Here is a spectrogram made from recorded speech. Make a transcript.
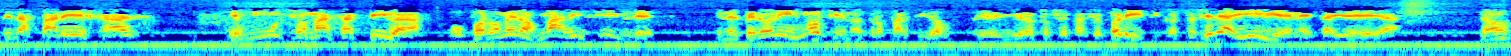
de las parejas es mucho más activa, o por lo menos más visible en el peronismo que en otros partidos eh, y en otros espacios políticos. Entonces de ahí viene esta idea, ¿no?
